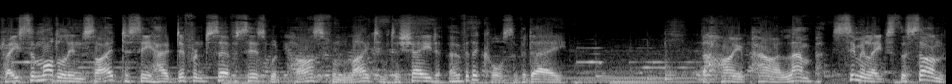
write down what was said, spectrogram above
place a model inside to see how different surfaces would pass from light into shade over the course of a day. The high power lamp simulates the sun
